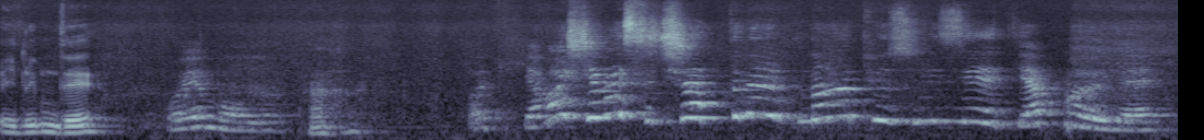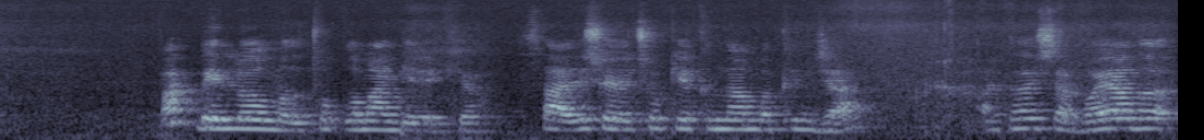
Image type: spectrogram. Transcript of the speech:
Elimde. Boya mı oldu? Bak yavaş yavaş sıçrattın artık. Ne yapıyorsun İzzet? Yapma öyle. Bak belli olmadı. Toplaman gerekiyor. Sadece şöyle çok yakından bakınca. Arkadaşlar bayağı da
